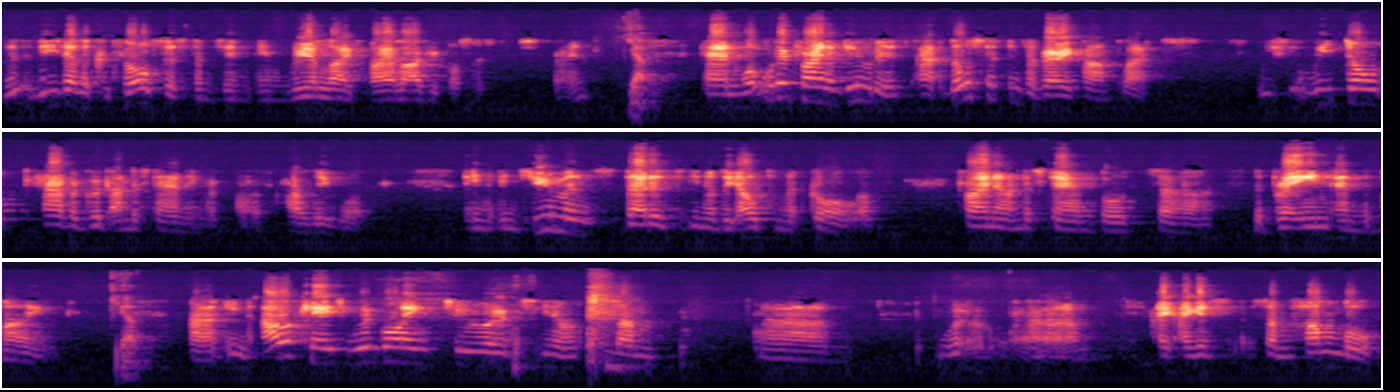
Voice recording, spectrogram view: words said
th- these are the control systems in, in real life biological systems, right? Yep. And what we're trying to do is, uh, those systems are very complex. We, we don't have a good understanding of, of how they work. In, in humans, that is, you know, the ultimate goal of trying to understand both uh, the brain and the mind. Yep. Uh, in our case, we're going towards, you know, some, um, um, I, I guess, some humble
